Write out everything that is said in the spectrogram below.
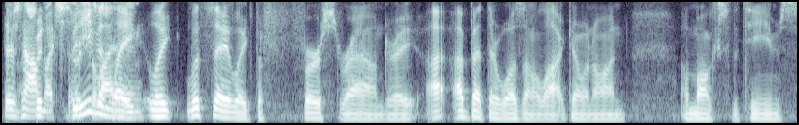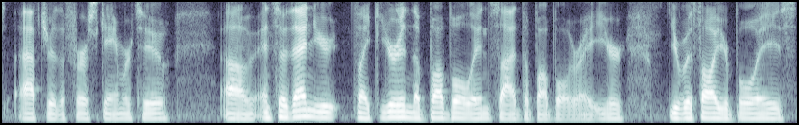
there's not but, much socializing. But even like, like let's say like the first round, right? I, I bet there wasn't a lot going on amongst the teams after the first game or two. Um, and so then you're like you're in the bubble inside the bubble, right? You're you're with all your boys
